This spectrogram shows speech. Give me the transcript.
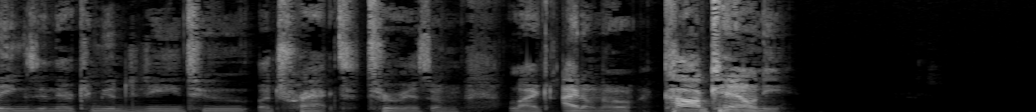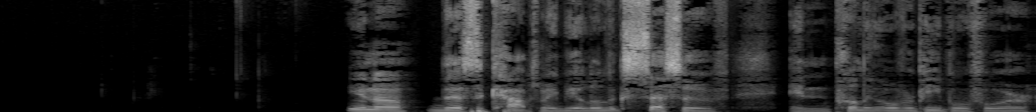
things in their community to attract tourism. Like, I don't know, Cobb County. you know, this cops may be a little excessive in pulling over people for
